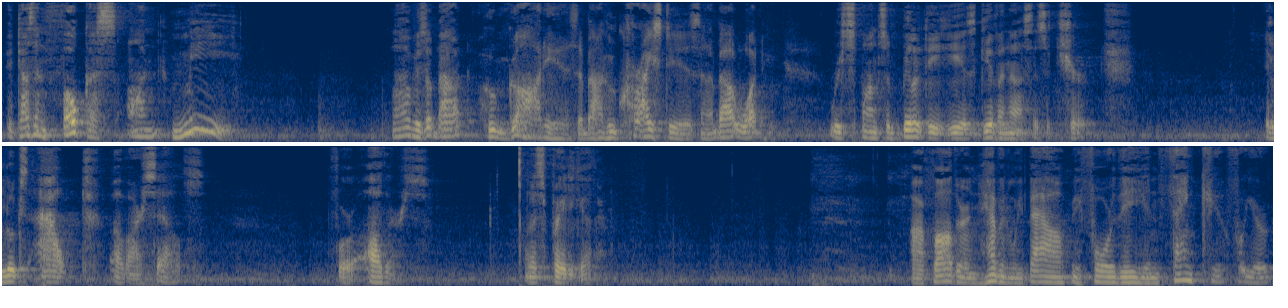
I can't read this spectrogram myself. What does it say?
It doesn't focus on me. Love is about who God is, about who Christ is, and about what responsibility He has given us as a church. It looks out of ourselves for others. Let's pray together. Our Father in heaven, we bow before Thee and thank you for your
